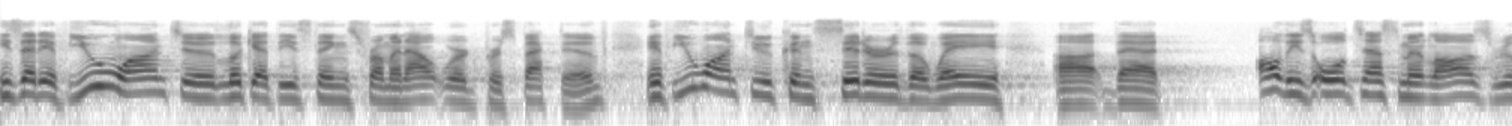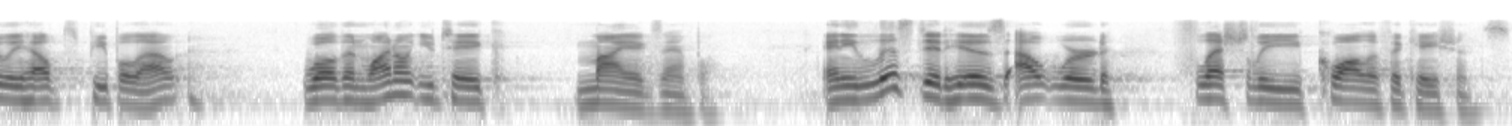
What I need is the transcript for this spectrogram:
He said, if you want to look at these things from an outward perspective, if you want to consider the way uh, that all these Old Testament laws really helped people out, well, then why don't you take my example? And he listed his outward fleshly qualifications.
